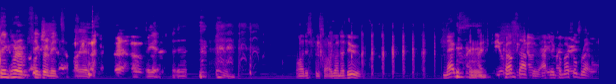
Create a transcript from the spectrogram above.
think for a think for a bit. Uh, okay. Uh, What is Bazaar gonna do? Next I comes after, after in commercial break. soul.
